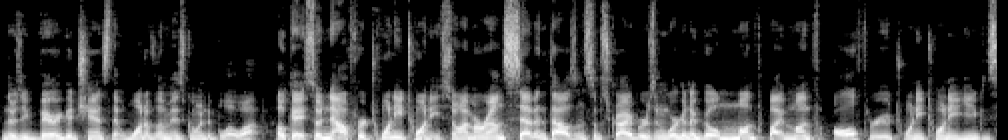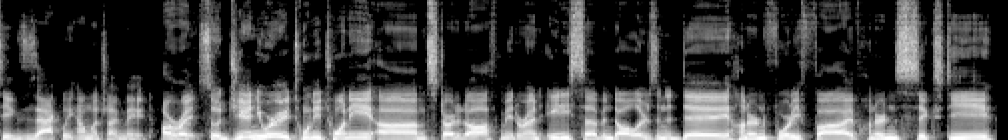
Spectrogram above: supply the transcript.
And there's a very good chance that one of them is going to blow up. Okay, so now for 2020. So I'm around 7,000 subscribers and we're gonna go month by month all through 2020. You can see exactly how much I made. All right, so January 2020, um, started off, made around $87 in a day, 145, 160,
